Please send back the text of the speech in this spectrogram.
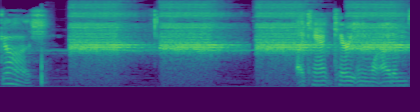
gosh. I can't carry any more items.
